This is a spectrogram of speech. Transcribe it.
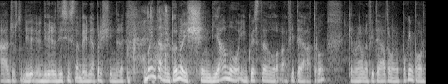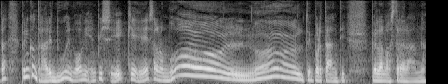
Ah, giusto, di, di venerdì si sta bene a prescindere. Ma Esatto. intanto noi scendiamo in questo anfiteatro, che non è un anfiteatro ma poco importa, per incontrare due nuovi NPC che saranno molto, importanti per la nostra run.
